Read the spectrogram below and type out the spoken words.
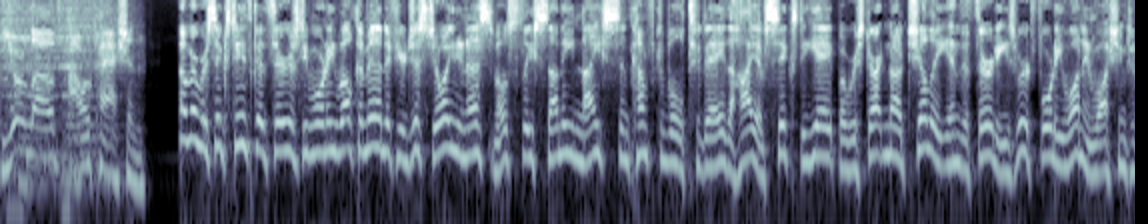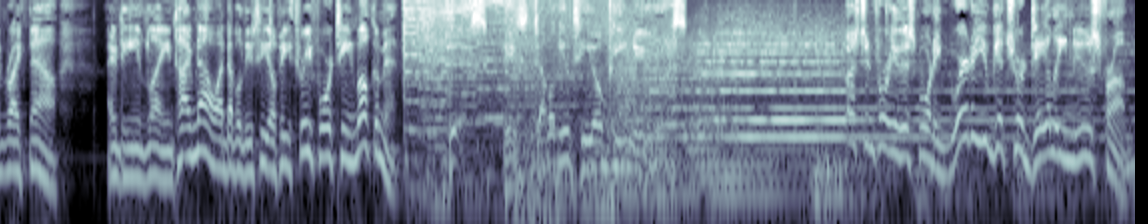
Your love, our passion. November 16th, good Thursday morning. Welcome in. If you're just joining us, mostly sunny, nice and comfortable today. The high of 68, but we're starting out chilly in the 30s. We're at 41 in Washington right now. I'm Dean Lane. Time now on WTOP 314. Welcome in. This is WTOP News. Question for you this morning. Where do you get your daily news from?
